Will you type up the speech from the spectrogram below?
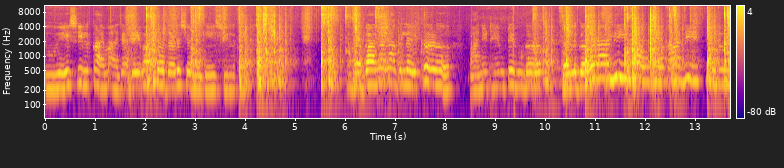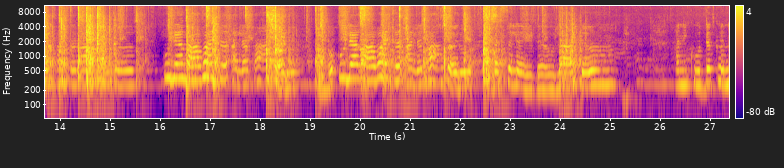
तू येशील काय? माझ्या देवाचं दर्शन घेशील काय? जगाला लागलंय कळ पाणी ठेम ठेम गळ. चल ग राणी जाऊया गाणी फिरूया पाकरा ग कुल्या गावाचं आलं करू अहो कुल्या गावाचं आलं का करू. बसलंय डवलात आणि खुदकन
